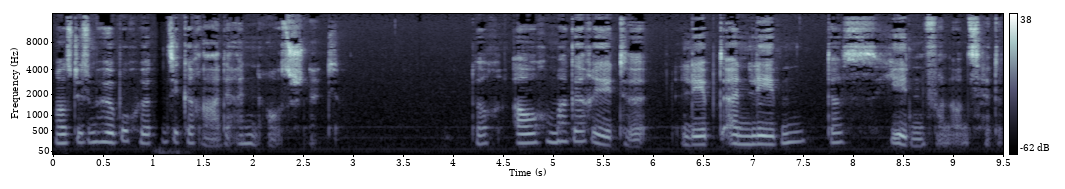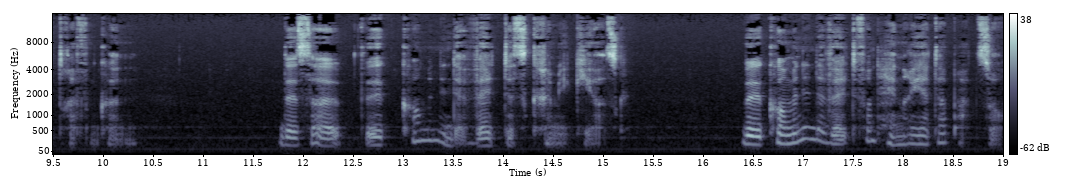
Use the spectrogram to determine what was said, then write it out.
Aus diesem Hörbuch hörten Sie gerade einen Ausschnitt. Doch auch Margarete lebt ein Leben, das jeden von uns hätte treffen können. Deshalb willkommen in der Welt des Krimi-Kiosk. Willkommen in der Welt von Henrietta Pazzo.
